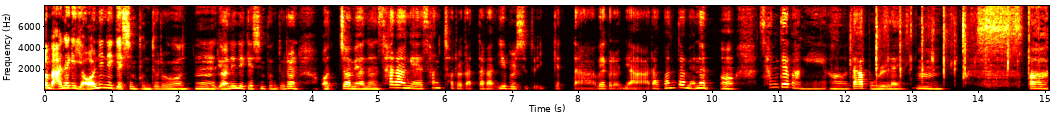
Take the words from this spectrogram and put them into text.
그럼 만약에 연인이 계신 분들은 음, 연인이 계신 분들은 어쩌면은 사랑의 상처를 갖다가 입을 수도 있겠다. 왜 그러냐라고 한다면은 어, 상대방이 어, 나 몰래 음, 아,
